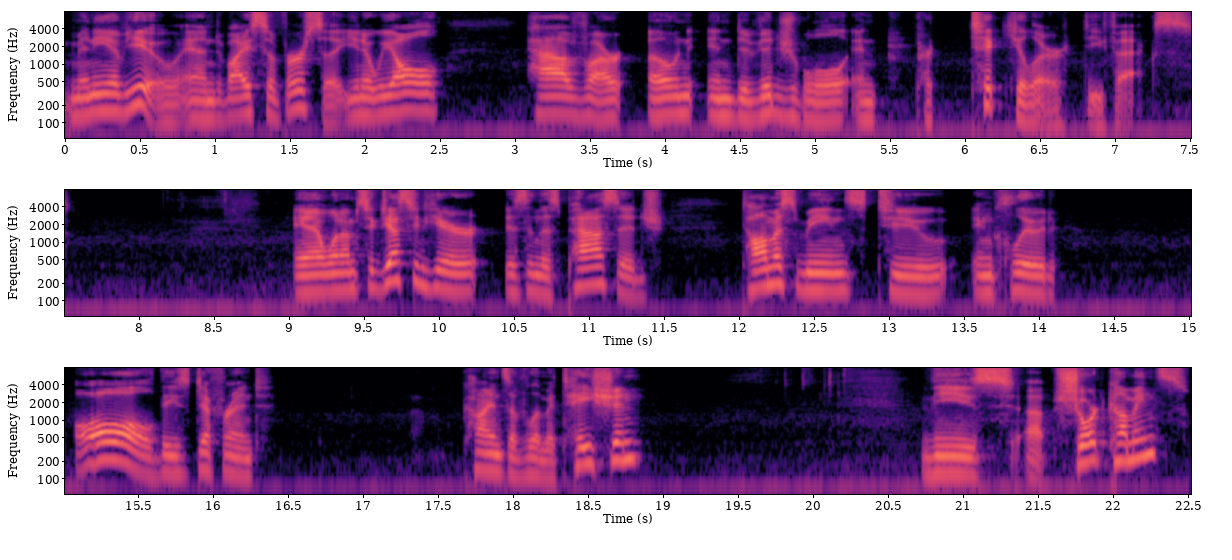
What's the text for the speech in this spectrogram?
many of you, and vice versa. You know, we all have our own individual and particular defects. And what I'm suggesting here is in this passage, Thomas means to include all these different kinds of limitation, these uh, shortcomings,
